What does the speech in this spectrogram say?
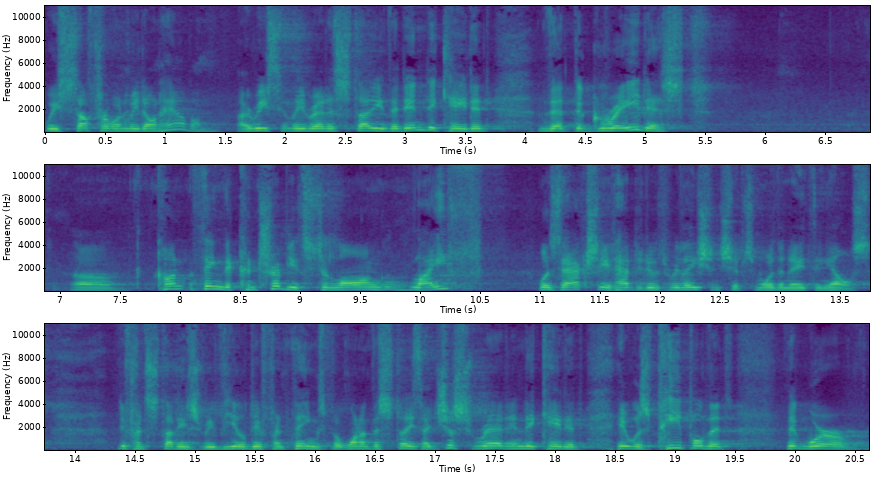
We suffer when we don't have them. I recently read a study that indicated that the greatest uh, con- thing that contributes to long life was actually it had to do with relationships more than anything else. Different studies reveal different things, but one of the studies I just read indicated it was people that, that were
